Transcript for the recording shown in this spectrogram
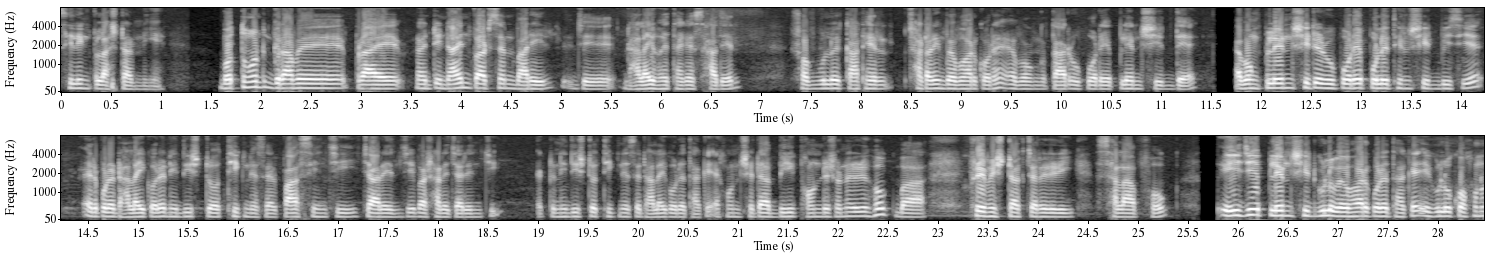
সিলিং প্লাস্টার নিয়ে। বর্তমান গ্রামে প্রায় নাইনটি নাইন পার্সেন্ট বাড়ির যে ঢালাই হয়ে থাকে ছাদের সবগুলোই কাঠের শাটারিং ব্যবহার করে এবং তার উপরে প্লেন শিট দেয় এবং প্লেন শিটের উপরে পলিথিন শিট বিছিয়ে এরপরে ঢালাই করে নির্দিষ্ট থিকনেসের পাঁচ ইঞ্চি, চার ইঞ্চি বা সাড়ে চার ইঞ্চি একটা নির্দিষ্ট থিকনেসে ঢালাই করে থাকে। এখন সেটা ব্রিক ফাউন্ডেশনেরই হোক বা ফ্রেম স্ট্রাকচারেরই স্ল্যাব হোক। এই যে প্লেন শিটগুলো ব্যবহার করে থাকে, এগুলো কখনো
